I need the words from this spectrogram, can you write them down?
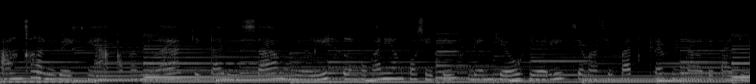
alangkah lebih baiknya apabila kita bisa memilih lingkungan yang positif dan jauh dari sifat-sifat crab mentality tadi.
